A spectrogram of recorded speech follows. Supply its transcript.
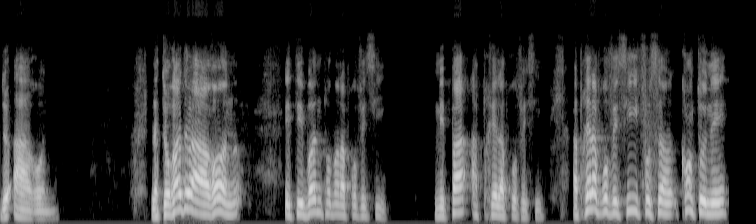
de Aaron. La Torah de Aaron était bonne pendant la prophétie, mais pas après la prophétie. Après la prophétie, il faut se cantonner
